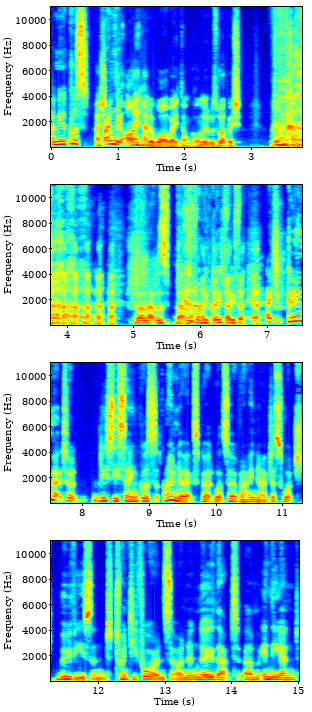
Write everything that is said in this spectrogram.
I mean, of course, actually, I'm, I think I had a Huawei dongle. It was rubbish. well, that was that was probably great for Actually, going back to what Lucy's saying, of course, I'm no expert whatsoever. I know I've just watched movies and 24 and so on, and know that um, in the end,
